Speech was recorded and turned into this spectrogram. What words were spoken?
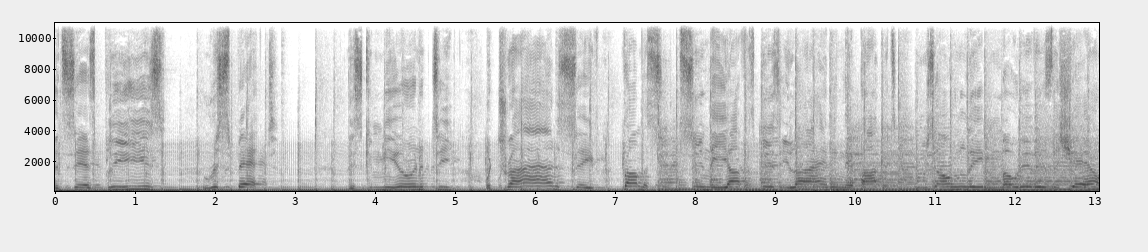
that says, please respect this community. We're trying to save from the suits in the office busy lining their pockets, whose only motive is the shareholders'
